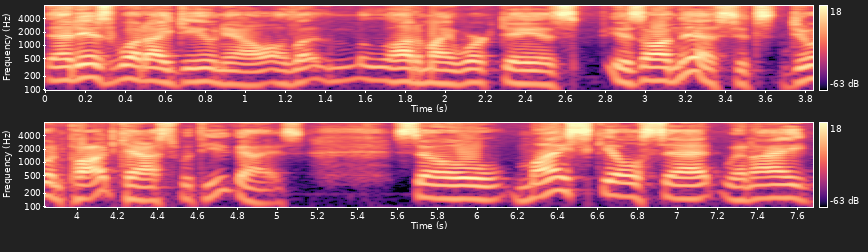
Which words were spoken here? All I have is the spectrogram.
That is what I do now. A lot of my workday is is on this. It's doing podcasts with you guys. So my skill set when I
